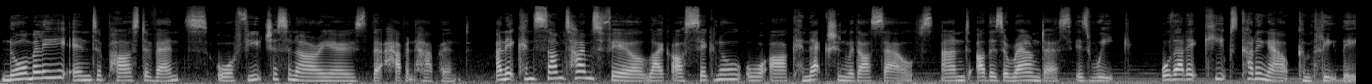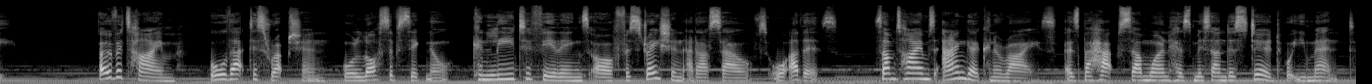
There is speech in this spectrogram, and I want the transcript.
normally into past events or future scenarios that haven't happened. And it can sometimes feel like our signal or our connection with ourselves and others around us is weak, or that it keeps cutting out completely. Over time, all that disruption or loss of signal can lead to feelings of frustration at ourselves or others. Sometimes anger can arise as perhaps someone has misunderstood what you meant.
